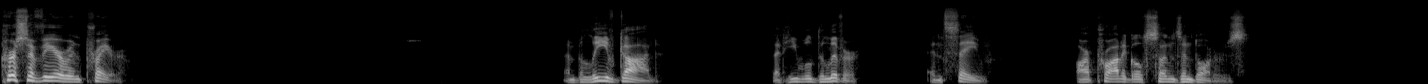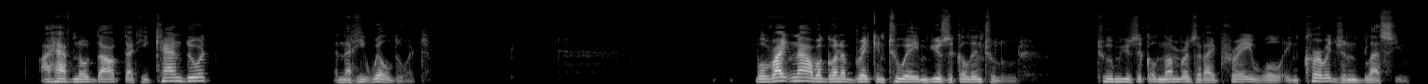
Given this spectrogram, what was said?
Persevere in prayer. And believe God that He will deliver and save our prodigal sons and daughters. I have no doubt that He can do it and that He will do it. Well, right now we're going to break into a musical interlude. Two musical numbers that I pray will encourage and bless you.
